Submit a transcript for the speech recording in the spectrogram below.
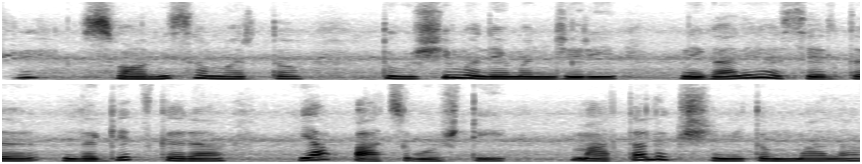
श्री स्वामी समर्थ तुळशीमध्ये मंजिरी निघाली असेल तर लगेच करा या पाच गोष्टी. माता लक्ष्मी तुम्हाला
